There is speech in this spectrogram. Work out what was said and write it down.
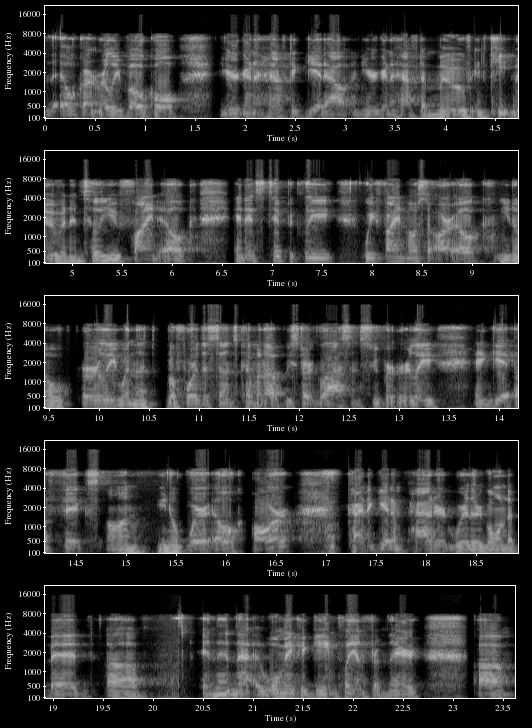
the elk aren't really vocal. You're going to have to get out and you're going to have to move and keep moving until you find elk. And it's typically we find most of our elk you know early when the before the sun's coming up we start glassing super early and get a fix on you know where elk are kind of get them patterned where they're going to bed uh, and then that we'll make a game plan from there. Um,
